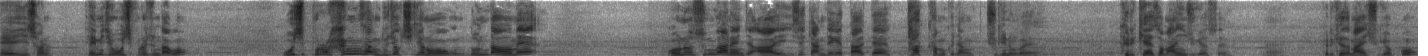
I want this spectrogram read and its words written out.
예, 이전 데미지 50% 준다고 50%를 항상 누적시켜 놓은 다음에 어느 순간에 이제 아 이 새끼 안 되겠다 할 때 탁 하면 그냥 죽이는 거예요. 그렇게 해서 많이 죽였어요. 예, 그렇게 해서 많이 죽였고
